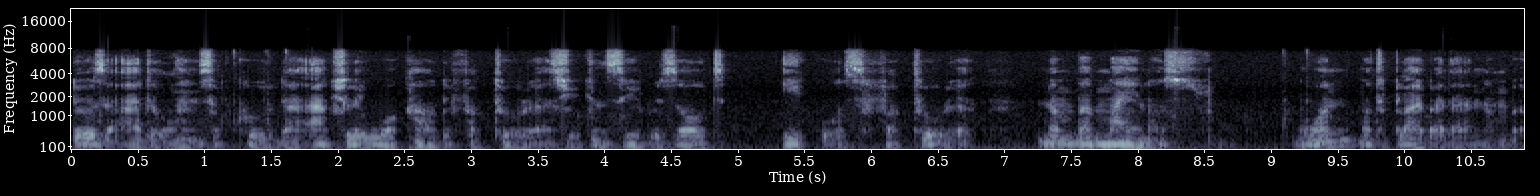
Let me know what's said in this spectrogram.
those are the lines of code that actually work out the factorial. As you can see result equals factorial number minus 1 multiplied by that number.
